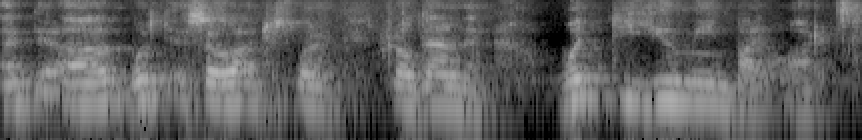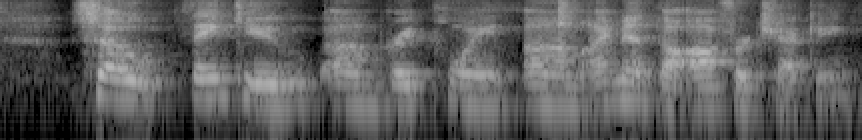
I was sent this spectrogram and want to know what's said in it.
And, uh, what, so I just want to drill down on that. What do you mean by audit? So, thank you, um, great point. Um, I meant the offer checking.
